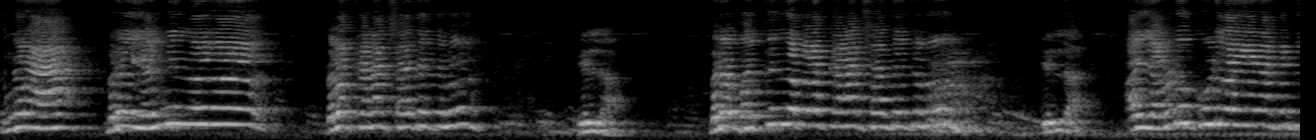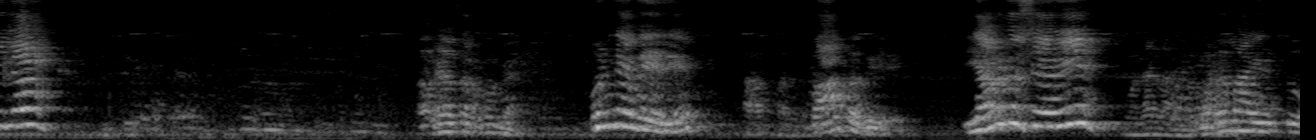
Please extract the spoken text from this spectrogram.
ಹಂಗಾರ ಬರೀ ಎಣ್ಣಿಂದ ಬೆಳಕ್ ಕಾಣಕ್ ಸಾಧ್ಯತೆ ಇಲ್ಲ. ಬರೀ ಬತ್ತಿಂದ ಬೆಳಕು ಆಗ ಸಾಧ್ಯತೆನು ಇಲ್ಲ. ಆ ಎರಡೂ ಕೂಡಿದಾಗ ಏನಾಗತ್ತಿಲ್ಲ ಅವ್ರು ಹೇಳ್ತಾರೆ ಮುಂದೆ. ಪುಣ್ಯ ಬೇರೆ ಪಾಪ ಬೇರೆ. ಎರಡು ಸೇರಿ ಮೊದಲಾಯಿತು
